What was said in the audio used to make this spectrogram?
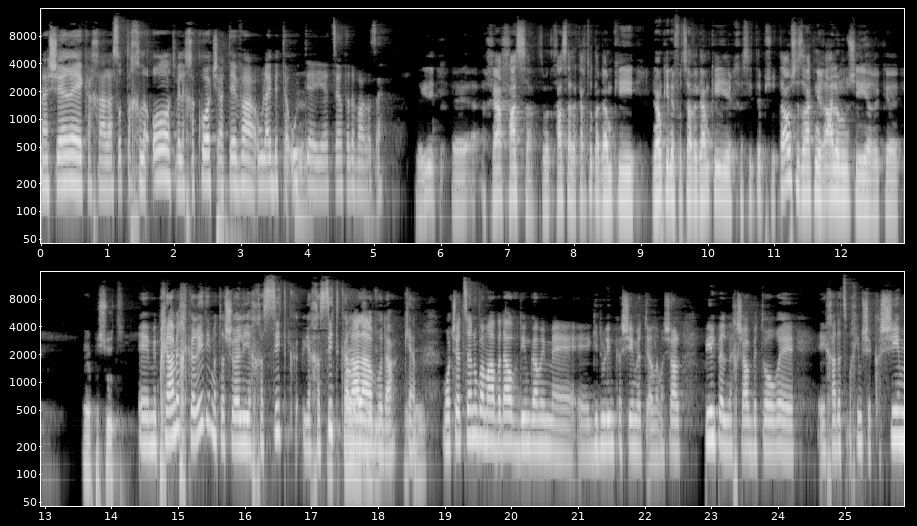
מאשר אה, ככה לעשות תכלאות ולחכות שהטבע אולי בטעות כן. ייצר את הדבר הזה. תגידי, אחרי החסה, זאת אומרת חסה לקחת אותה גם כי, גם כי נפוצה וגם כי היא יחסית פשוטה, או שזה רק נראה לנו שהיא ירק פשוט? אה, מבחינה מחקרית, אם אתה שואל, היא יחסית, יחסית קלה לעבודה, okay. כן. אוקיי. למרות שאצלנו במעבדה עובדים גם עם uh, גידולים קשים יותר, למשל פלפל נחשב בתור אחד הצמחים שקשים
